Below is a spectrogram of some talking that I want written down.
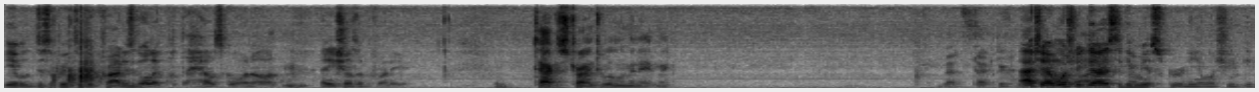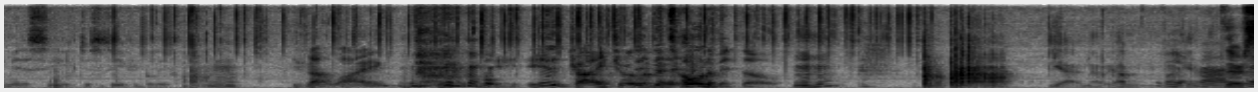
able to disappear through the crowd. He's going like, "What the hell's going on?" Mm-hmm. And he shows up in front of you. Tax is trying to eliminate me. That's technically. Actually, I want you not a lie. guys to give me a scrutiny. I want you to give me a C, just to see if you believe. He's not lying. Well, He's trying to eliminate. the tone of it, though. Yeah, no, I'm fucking. uh, there's uh,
